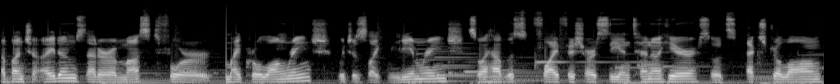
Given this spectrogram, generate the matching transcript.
a bunch of items that are a must for micro long range, which is like medium range. So I have this Flyfish RC antenna here, so it's extra long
